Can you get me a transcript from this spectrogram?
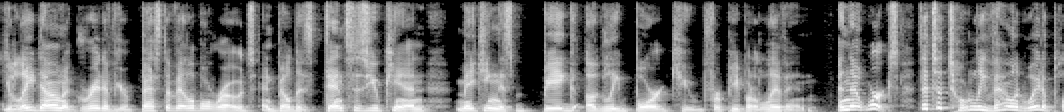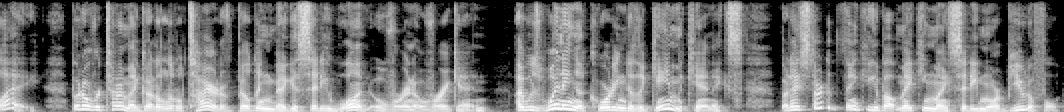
You lay down a grid of your best available roads and build as dense as you can, making this big, ugly Borg cube for people to live in. And that works. That's a totally valid way to play. But over time, I got a little tired of building Mega City 1 over and over again. I was winning according to the game mechanics, but I started thinking about making my city more beautiful.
